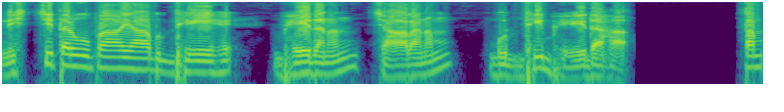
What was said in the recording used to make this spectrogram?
నిశ్చితరూపాయా బుద్ధేః భేదనం చాలనం బుద్ధిభేద। తం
